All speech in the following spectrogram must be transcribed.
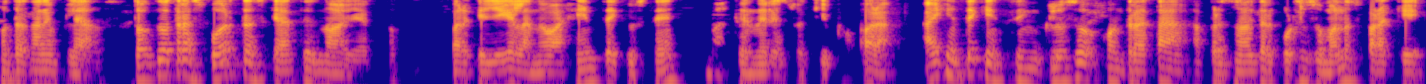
contratar empleados. Toque otras puertas que antes no ha abierto para que llegue la nueva gente que usted va a tener en su equipo. Ahora, hay gente que incluso contrata a personal de recursos humanos para que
